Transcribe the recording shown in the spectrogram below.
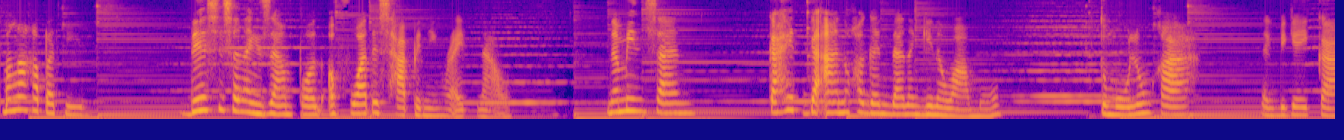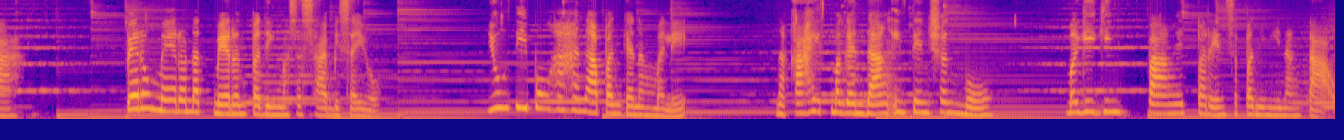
Mga kapatid, this is an example of what is happening right now. Na minsan, kahit gaano kaganda ng ginawa mo, tumulong ka, nagbigay ka, pero meron at meron pa ding masasabi sa'yo. Yung tipong hahanapan ka ng mali, na kahit maganda ang intensyon mo, magiging pangit pa rin sa paningin ng tao.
